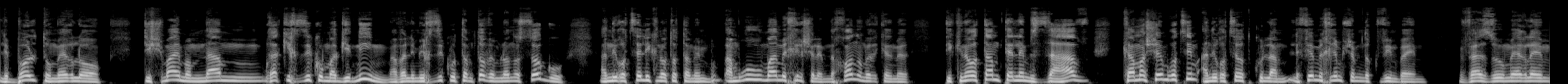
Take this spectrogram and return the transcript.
לבולט אומר לו תשמע הם אמנם רק החזיקו מגינים אבל הם החזיקו אותם טוב הם לא נסוגו. אני רוצה לקנות אותם. הם אמרו מה המחיר שלהם? נכון אומר כן אומר תקנה אותם תן להם זהב כמה שהם רוצים אני רוצה את כולם לפי המחירים שהם נוקבים בהם. ואז הוא אומר להם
